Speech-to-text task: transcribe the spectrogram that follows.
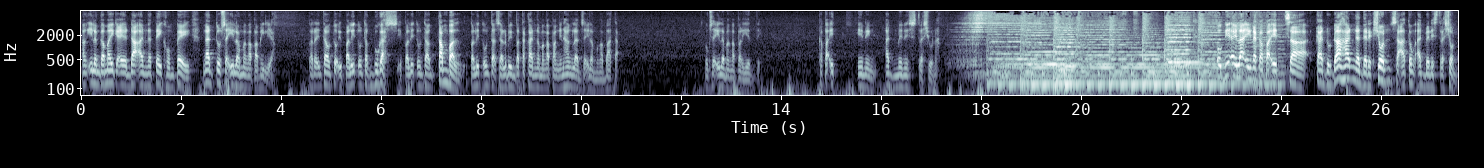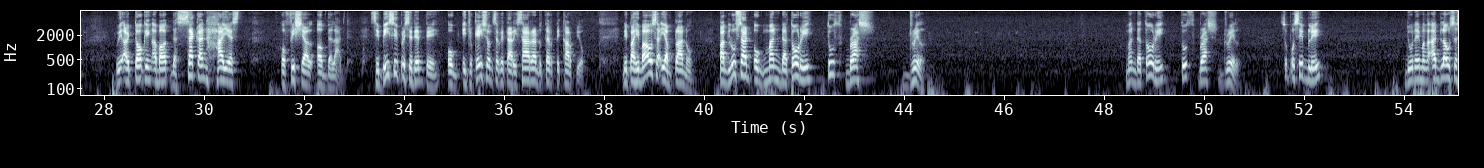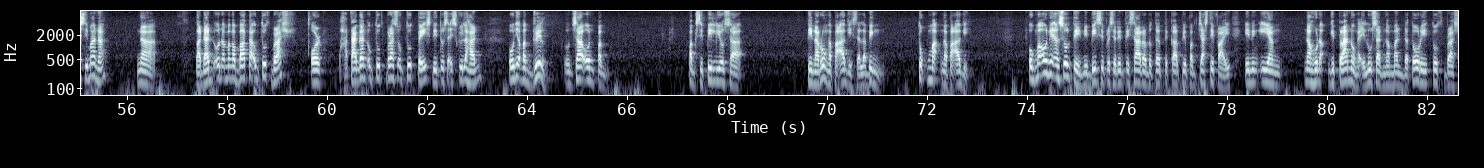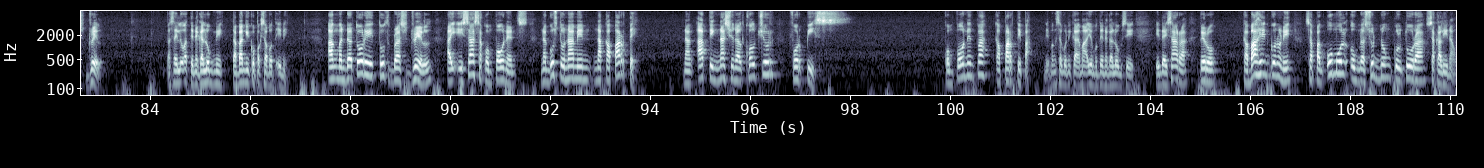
ang ilang gamay kay daan nga take home pay ngadto sa ilang mga pamilya. Para intaw to ipalit untag bugas ipalit untag tambal ipalit unta sa labing batakan nga mga panginhanglan sa ilang mga bata ug sa ilang mga paryente. Kapait ining administrasyon na. Og ni ay laing nakapait sa kadudahan nga direksyon sa atong administrasyon. We are talking about the second highest official of the land. Si Vice Presidente o Education Secretary Sara Duterte Carpio ni pahibaw sa iyang plano paglusad og mandatory toothbrush drill. Mandatory toothbrush drill. So posible dunay mga adlaw sa semana nga padadon ang mga bata og toothbrush or hatagan og toothbrush og toothpaste dito sa eskwelahan unya mag-drill unsaon pag pagsipilyo sa tinarong nga paagi sa labing tukma nga paagi. Ug mao ni ang sulti ni Vice Presidente Sara Duterte Carpio pag-justify ining iyang nahuna giplano nga ilusad nga mandatory toothbrush drill. Pasaylo at tinagalog ni tabangi ko pagsabot ini. Ang mandatory toothbrush drill ay isa sa components na gusto namin nakaparte ng ating national culture for peace. Component pa, kaparte pa. Di bang sagot ni ka maayo mo tinagalog si Inday Sara, pero kabahin ko nun eh, sa pag-umol og nasudnong kultura sa kalinaw.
